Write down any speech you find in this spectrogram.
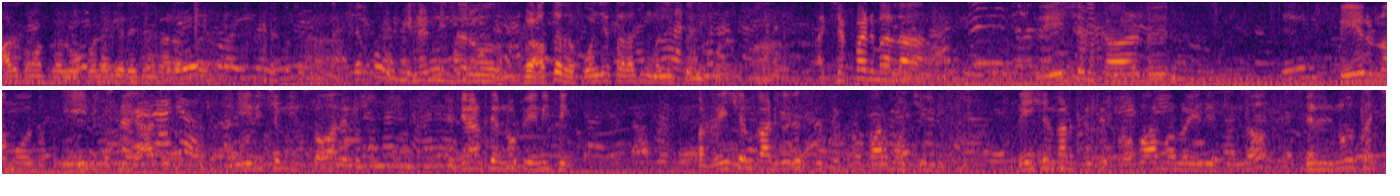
ఆరు సంవత్సరాల లోపలకే రేషన్ కార్డు. వినండి ఇద్దరు. ఇప్పుడు వస్తారు ఫోన్ చేస్తారు వచ్చి మళ్ళీ ఇస్తారు ఇప్పుడు. అది చెప్పండి మళ్ళా. రేషన్ కార్డు పేరు నమోదు. ఏది ఇచ్చినా కాదు. అది ఏది ఇచ్చిన తీసుకోవాలి you cannot say no to anything but ration కార్డుకి ఏదో స్పెసిఫిక్ ప్రొఫార్మ వచ్చింది. రేషన్ కార్డు స్పెసిఫిక్ ప్రొఫార్మలో ఏదైతే ఉందో there is no such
